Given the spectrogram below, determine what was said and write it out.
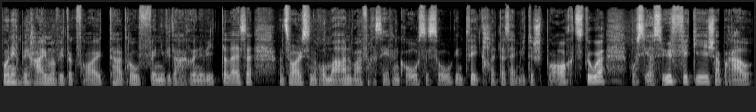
wo ich mich auch immer wieder gefreut habe darauf, wenn ich wieder weiterlesen konnte. Und zwar ist es ein Roman, der einfach sehr einen grossen Sog entwickelt. Das hat mit der Sprache zu tun, wo sehr süffig ist, aber auch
